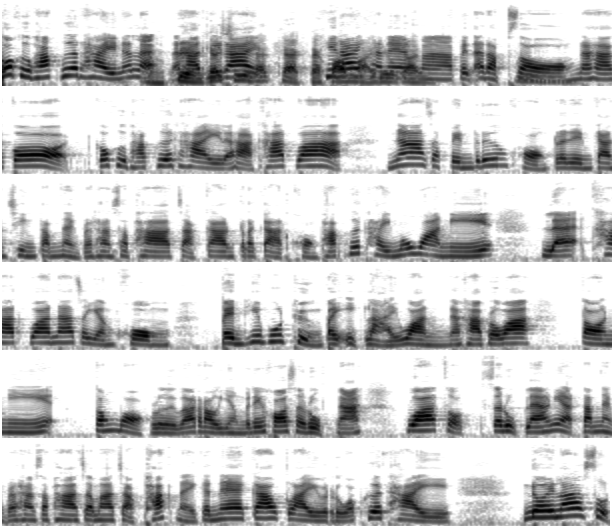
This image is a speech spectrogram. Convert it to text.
ก็คือพักเพื่อไทยนั่นแหละเปลี่นะยนคะแค่ที่ชื่ได้อแฮชแท็กแต่คที่วามได้หมายคะเดีแนยวนกันมาเป็นอันดับ2นะคะก็ก็คือพักเพื่อไทยแหละค่ะคาดว่าน่าจะเป็นเรื่องของประเด็นการชิงตำแหน่งประธานสภาจากการประกาศของพักเพื่อไทยเมื่อวานนี้ และคาดว่าน่าจะยังคงเป็นที่พูดถึงไปอีกหลายวันนะคะ เพราะว่าตอนนี้ ต้องบอกเลยว่าเรายังไม่ได้ข้อสรุปนะ ว่าจดสรุปแล้วเนี่ยตำแหน่งประธานสภาจะมาจากพักไหนกันแน่ก้าวไกลหรือว่าเพื่อไทย โดยล่าสุด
